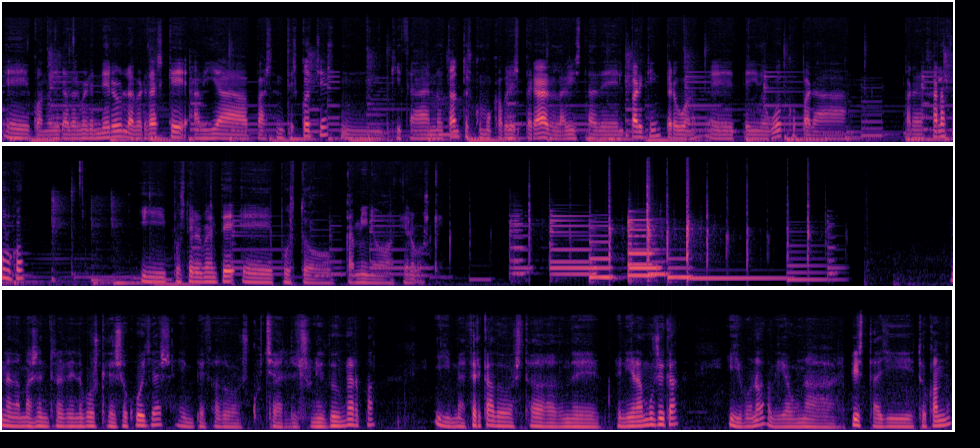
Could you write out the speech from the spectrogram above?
Eh, cuando he llegado al merendero, la verdad es que había bastantes coches, mmm, quizá no tantos como cabría esperar a la vista del parking, pero bueno, he tenido hueco para, para dejar la furgo y posteriormente he puesto camino hacia el bosque. Nada más entrar en el bosque de Socuellas, he empezado a escuchar el sonido de un arpa y me he acercado hasta donde venía la música y bueno, había una pista allí tocando,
